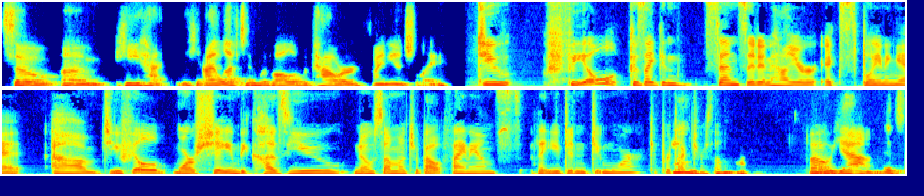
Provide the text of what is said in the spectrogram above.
So um, he had, he, I left him with all of the power financially. Do you feel, because I can sense it in how you're explaining it, um, do you feel more shame because you know so much about finance that you didn't do more to protect oh, yourself? Oh yeah, it's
